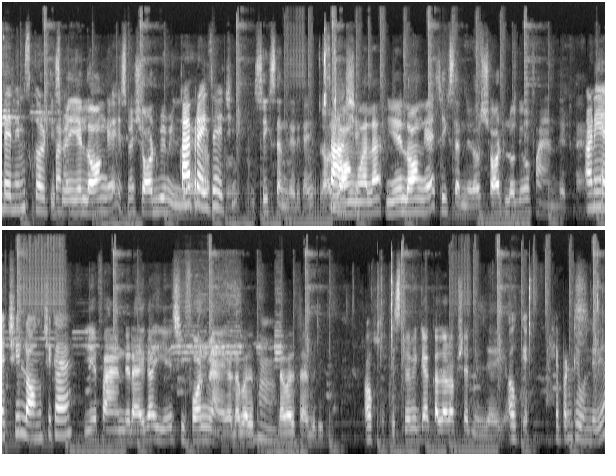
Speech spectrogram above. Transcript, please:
डेनिम स्कर्ट इसमें आहे. ये लॉन्ग है इसमें शॉर्ट भी मिल क्या जाएगा price है आपको। सिक्स हंड्रेड का। लॉन्ग वाला ये लॉन्ग है सिक्स हंड्रेड और शॉर्ट लोगे वो फाइव हंड्रेड का है। आणि याची लॉंगची काय आहे? ये फाइव हंड्रेड आएगा ये शिफॉन में आएगा डबल। डबल फैब्रिक ओके इसमें भी क्या कलर ऑप्शन मिल जाएगा? ओके हे पण ठेवून देऊया.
